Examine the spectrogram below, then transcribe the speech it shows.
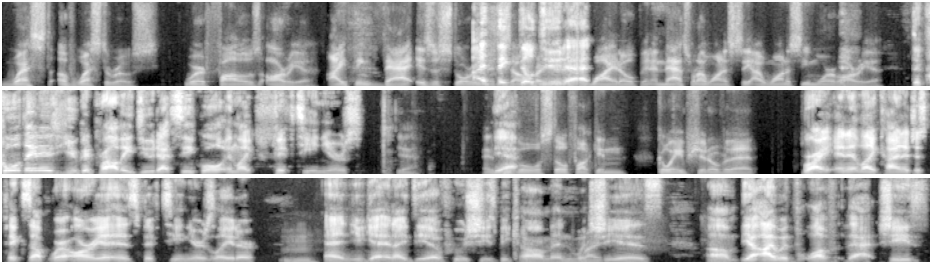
west of Westeros where it follows Arya. I think that is a story. I think they'll right do that. wide open, and that's what I want to see. I want to see more of Arya. The cool thing is, you could probably do that sequel in like 15 years. Yeah, and Yeah. people will still fucking go ape shit over that. Right, and it like kind of just picks up where Arya is 15 years later, hmm and you get an idea of who she's become and what Right. she is. Um, yeah, I would love that. She's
